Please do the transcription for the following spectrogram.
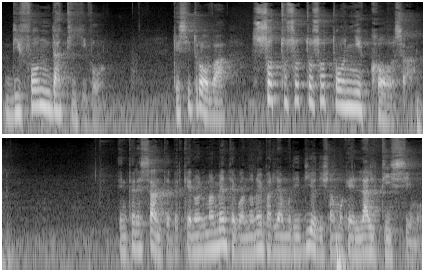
di fondativo, che si trova sotto sotto sotto ogni cosa. È interessante perché normalmente quando noi parliamo di Dio diciamo che è l'Altissimo,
